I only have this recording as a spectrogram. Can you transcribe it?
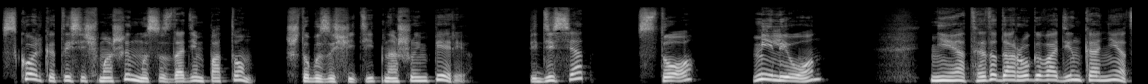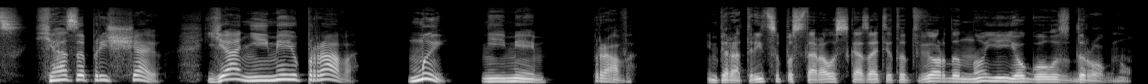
Сколько тысяч машин мы создадим потом, чтобы защитить нашу империю? Пятьдесят? Сто? Миллион? Нет, это дорога в один конец. Я запрещаю. Я не имею права. Мы не имеем права. Императрица постаралась сказать это твердо, но ее голос дрогнул.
